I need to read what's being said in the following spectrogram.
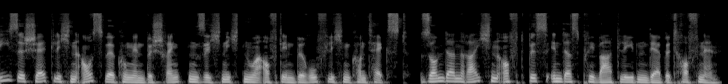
Diese schädlichen Auswirkungen beschränken sich nicht nur auf den beruflichen Kontext, sondern reichen oft bis in das Privatleben der Betroffenen.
